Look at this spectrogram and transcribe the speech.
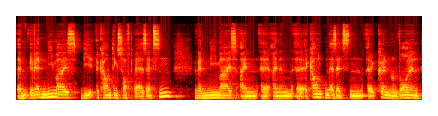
Ähm, wir werden niemals die Accounting-Software ersetzen. Wir werden niemals ein, äh, einen äh, Accountant ersetzen äh, können und wollen.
